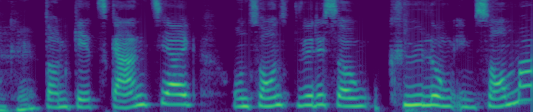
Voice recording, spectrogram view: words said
Okay. Dann geht's ganzjährig. Und sonst würde ich sagen, Kühlung im Sommer.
